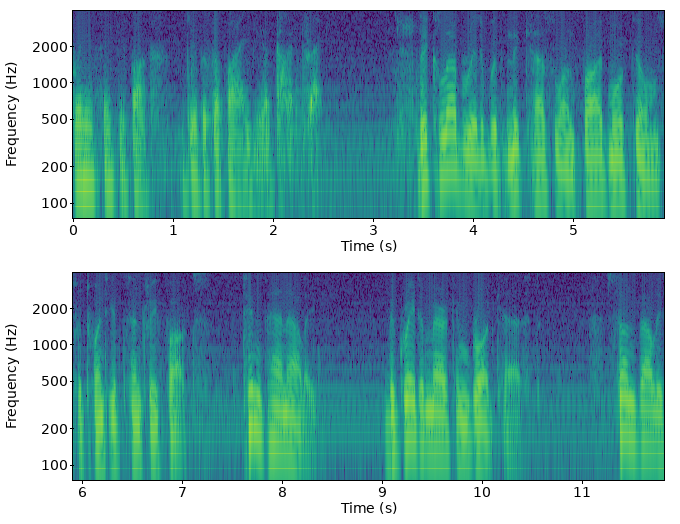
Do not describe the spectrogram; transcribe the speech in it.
20th Century Fox gave us a five-year contract. They collaborated with Nick Castle on five more films for 20th Century Fox. Tin Pan Alley, The Great American Broadcast, Sun Valley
